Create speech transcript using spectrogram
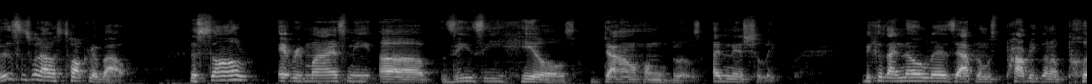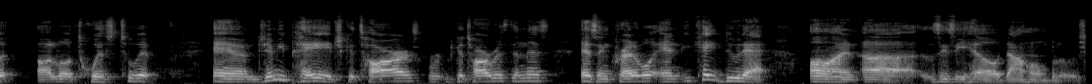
So this is what I was talking about. The song, it reminds me of ZZ Hill's Down Home Blues initially. Because I know Led Zeppelin was probably going to put a little twist to it. And Jimmy Page guitars, guitarist in this is incredible, and you can't do that on uh, ZZ Hill Down Home Blues.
